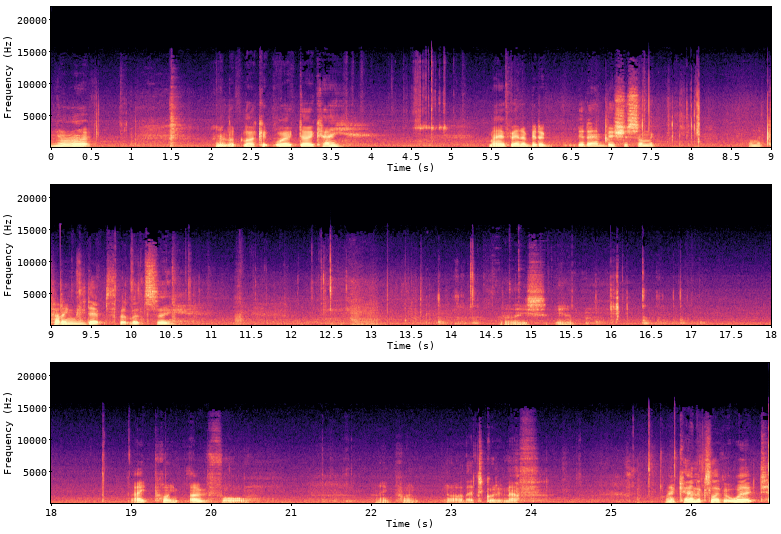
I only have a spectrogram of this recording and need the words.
Alright. It looked like it worked okay. May have been a bit a bit ambitious on the on the cutting depth, but let's see. Oh, these, yeah. 8.04. 8 point, oh, that's good enough. Okay, looks like it worked.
